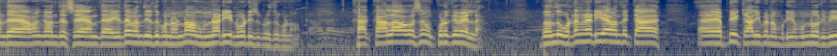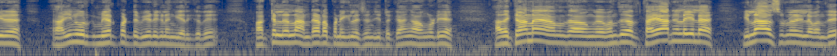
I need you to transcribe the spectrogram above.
அந்த அவங்க வந்து சே அந்த இதை வந்து இது பண்ணணும்னா அவங்க முன்னாடியே நோட்டீஸ் கொடுத்துருக்கணும். கா கால அவகாசம் கொடுக்கவே இல்லை. இப்போ வந்து உடனடியாக வந்து கா எப்படி காலி பண்ண முடியும். முந்நூறு வீடு ஐநூறுக்கு மேற்பட்ட வீடுகள் இங்கே இருக்குது. மக்கள் எல்லாம் அன்றாட பணிகளை செஞ்சிட்ருக்காங்க அவங்களுடைய அதுக்கான அந்த அவங்க வந்து அது தயார் நிலையில் இல்லாத சூழ்நிலையில் வந்து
